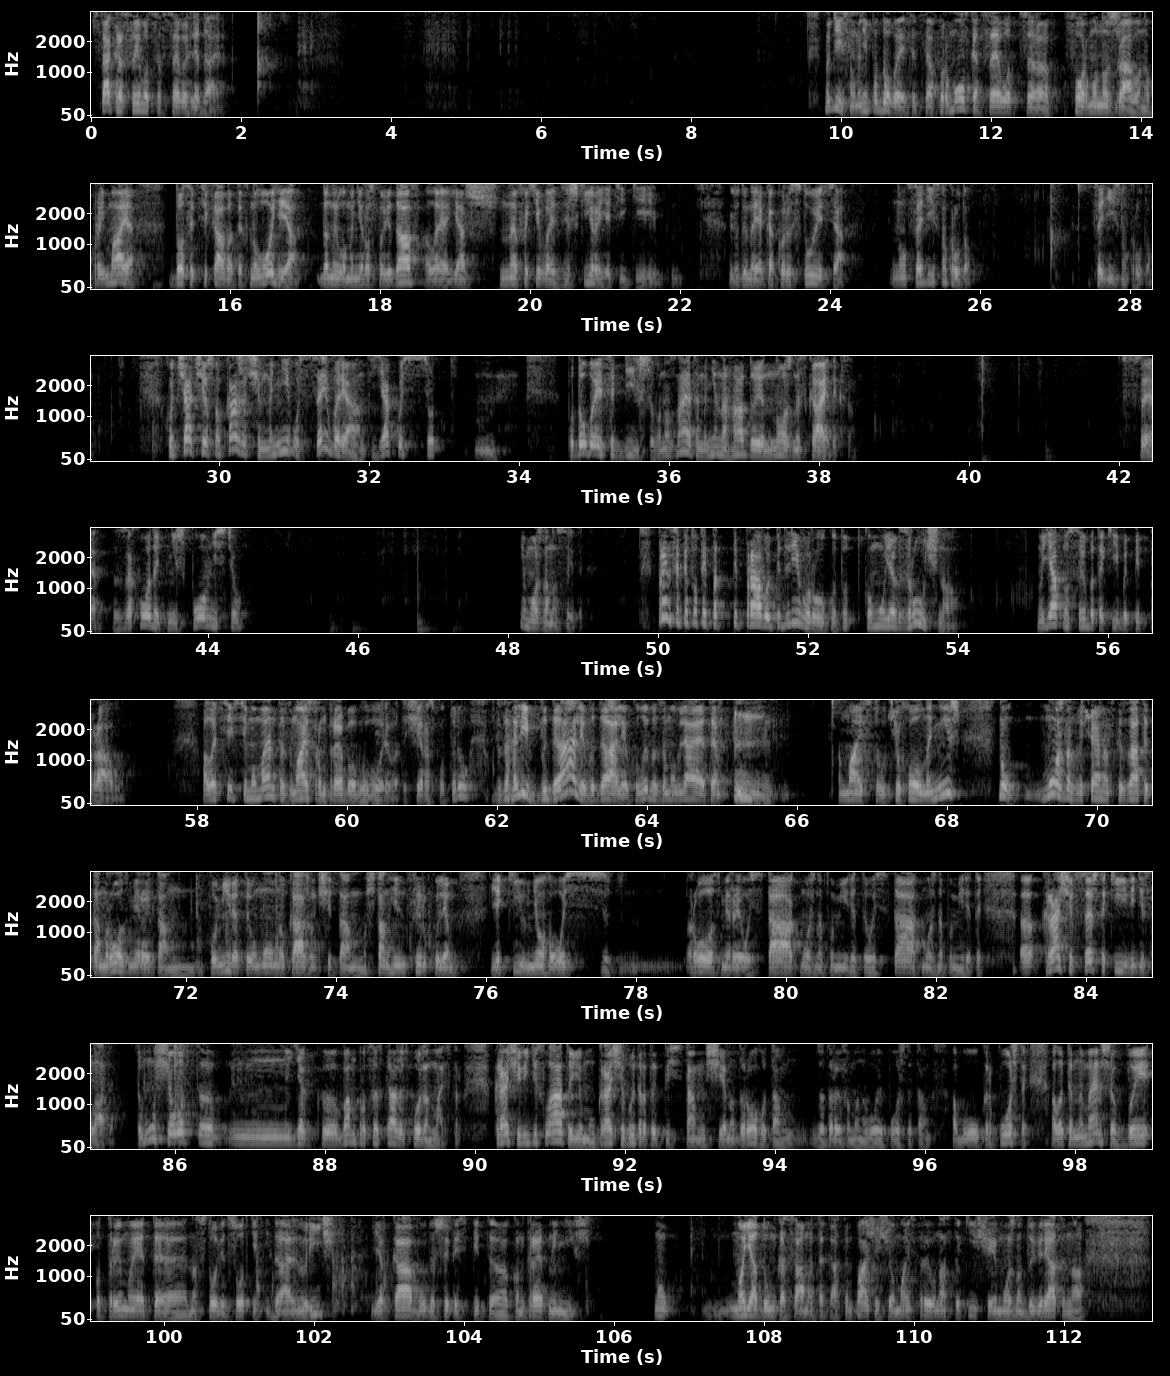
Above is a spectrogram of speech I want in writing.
Ось так красиво це все виглядає. Ну, дійсно, мені подобається ця формовка. Це от е, форму ножа воно приймає. Досить цікава технологія. Данило мені розповідав, але я ж не фахівець зі шкіри, я тільки людина, яка користується. Ну, це дійсно круто. Це дійсно круто. Хоча, чесно кажучи, мені ось цей варіант якось от, подобається більше. Воно, знаєте, мені нагадує ножни з Кайдекса. Все, заходить ніж повністю. І можна носити. В принципі, тут і під- праву, і під ліву руку, тут кому як зручно. Ну, я б носив би такий би під праву. Але ці всі моменти з майстром треба обговорювати. Ще раз повторю. Взагалі, в ідеалі, в ідеалі, коли ви замовляєте майстру чохол на ніж. Ну, можна, звичайно, сказати там розміри, там поміряти, умовно кажучи, там штангенциркулем, які в нього ось розміри, ось так можна поміряти, ось так можна поміряти. Е, Краще все ж таки відіслати. Тому що, от е, як вам про це скаже кожен майстер, краще відіслати йому, краще витратитись там ще на дорогу, там за тарифами нової пошти там або Укрпошти, але тим не менше, ви отримаєте на 100% ідеальну річ, яка буде шитись під е, конкретний ніж. Ну, моя думка саме така. Тим паче, що майстри у нас такі, що їм можна довіряти на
